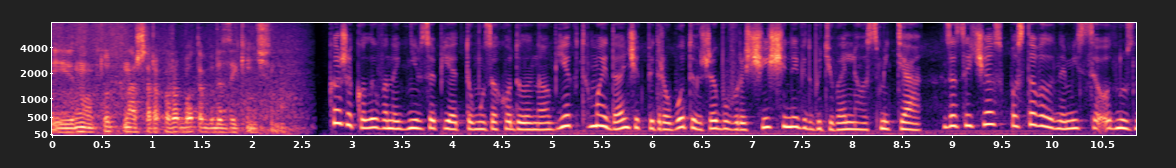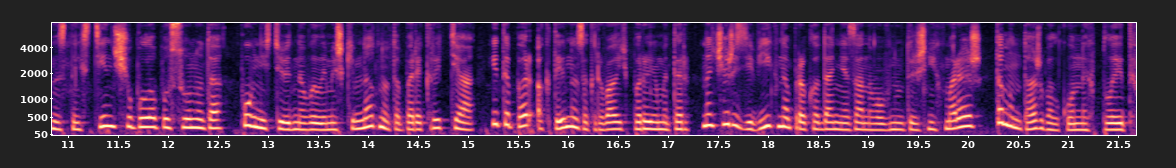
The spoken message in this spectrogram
і ну, тут наша робота буде закінчена. Каже, коли вони днів за п'ять тому заходили на об'єкт, майданчик під роботи вже був розчищений від будівельного сміття. За цей час поставили на місце одну з несних стін, що була посунута, повністю відновили міжкімнатну та перекриття, і тепер активно закривають периметр. На черзі вікна, прокладання заново внутрішніх мереж та монтаж балконних плит.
